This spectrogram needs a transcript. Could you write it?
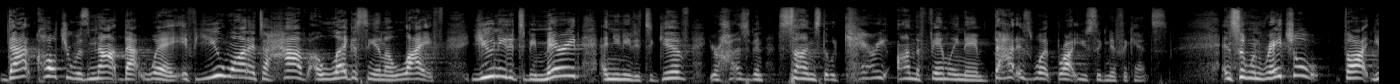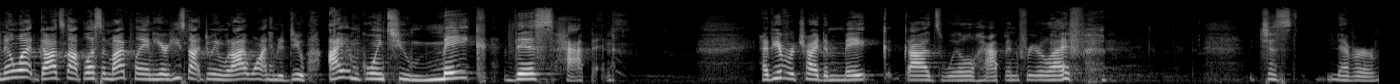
That culture was not that way. If you wanted to have a legacy and a life, you needed to be married and you needed to give your husband sons that would carry on the family name. That is what brought you significance. And so when Rachel thought, you know what, God's not blessing my plan here, He's not doing what I want Him to do, I am going to make this happen. Have you ever tried to make God's will happen for your life? Just never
